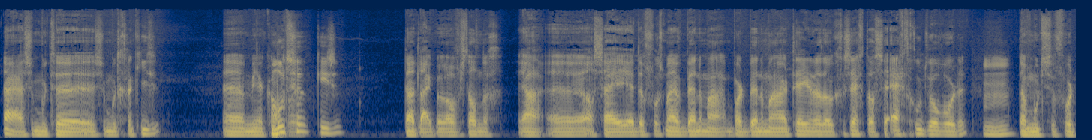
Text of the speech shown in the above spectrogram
Nou ja, ze moet, ze moet gaan kiezen. Eh, meer kansen. Moet ze kiezen? Dat lijkt me wel verstandig. Ja, eh, als zij, eh, de, volgens mij heeft Benema, Bart Benema, haar trainer, dat ook gezegd. Als ze echt goed wil worden, Mhm. dan moet ze voor,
